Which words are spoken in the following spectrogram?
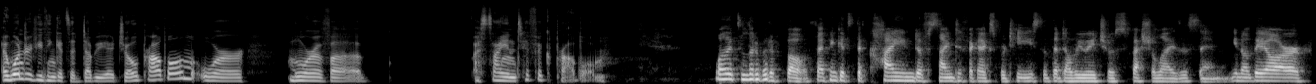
I wonder if you think it's a WHO problem or more of a a scientific problem. Well, it's a little bit of both. I think it's the kind of scientific expertise that the WHO specializes in. You know, they are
